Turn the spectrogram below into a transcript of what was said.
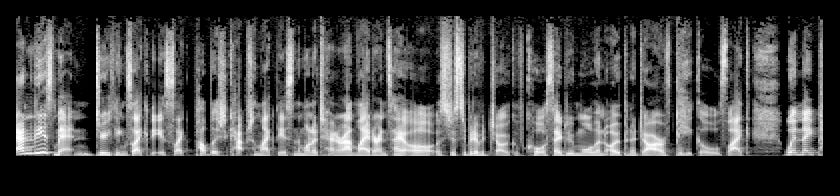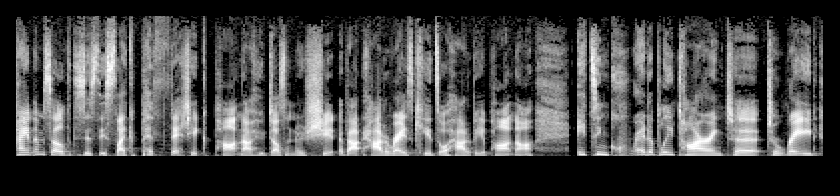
and it is men do things like this, like publish a caption like this, and then want to turn around later and say, "Oh, it was just a bit of a joke." Of course, they do more than open a jar of pickles. Like when they paint themselves as this like pathetic partner who doesn't know shit about how to raise kids or how to be a partner, it's incredibly tiring to to read,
